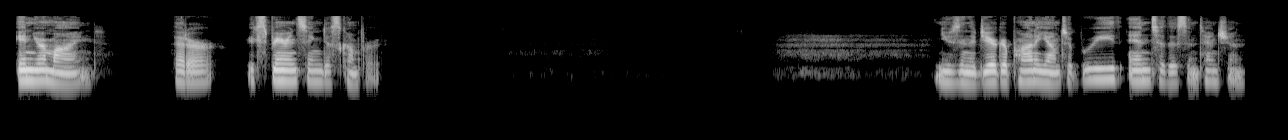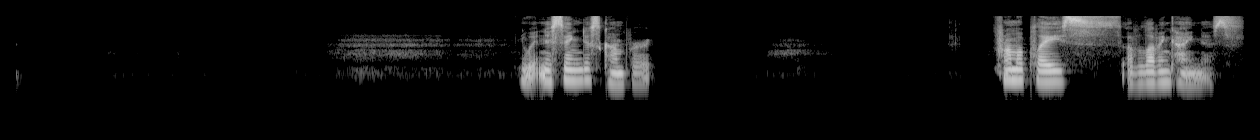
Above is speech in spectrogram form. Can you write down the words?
in your mind that are experiencing discomfort. Using the Dirga Pranayam to breathe into this intention. Witnessing discomfort from a place of loving kindness.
